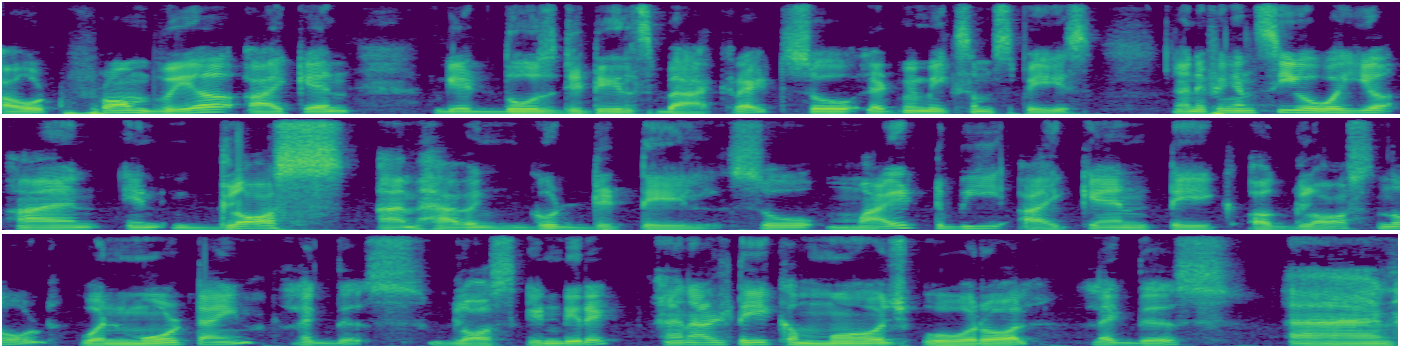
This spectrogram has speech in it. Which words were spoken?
out from where i can get those details back right? So let me make some space. And if you can see over here and in gloss i'm having good detail. So might be i can take a gloss node one more time like this gloss indirect. And i'll take a merge overall like this. And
